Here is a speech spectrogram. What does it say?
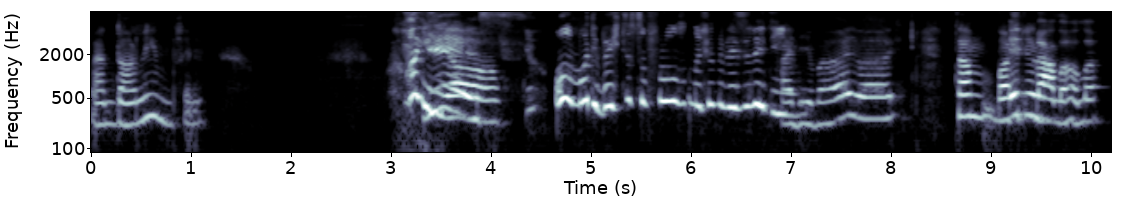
Ben darlayayım mı seni? Hayır ya. Oğlum hadi 5'te 0 olsun da şunu rezil edeyim. Hadi bay bay. Tam başlıyorum. Etme Allah Allah.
